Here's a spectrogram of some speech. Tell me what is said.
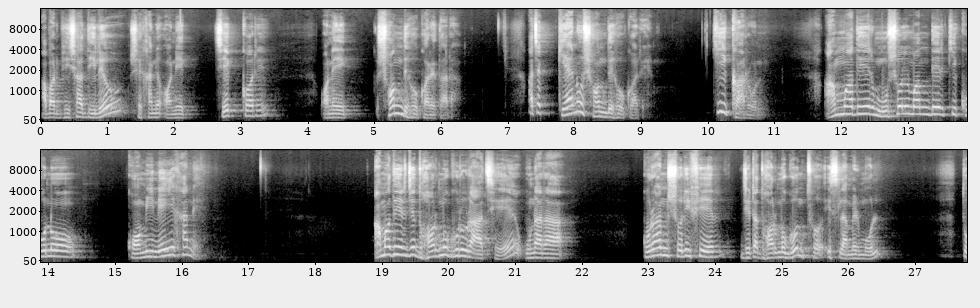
আবার ভিসা দিলেও সেখানে অনেক চেক করে, অনেক সন্দেহ করে তারা। আচ্ছা কেন সন্দেহ করে? কি কারণ? আমাদের মুসলমানদের কি কোনো কমি নেই এখানে? আমাদের যে ধর্মগুরুরা আছে ওনারা কোরআন শরীফের যেটা ধর্মগ্রন্থ ইসলামের মূল, তো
